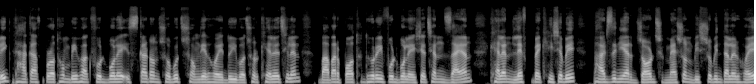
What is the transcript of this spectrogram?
লীগ ঢাকা প্রথম বিভাগ ফুটবলে স্কাটন সবুজ সঙ্গের হয়ে দুই বছর খেলেছিলেন। বাবার পথ ধরেই ফুটবলে এসেছেন জায়ান। খেলেন লেফট ব্যাক হিসেবে ভার্জিনিয়ার জর্জ ম্যাশন বিশ্ববিদ্যালয়ের হয়ে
